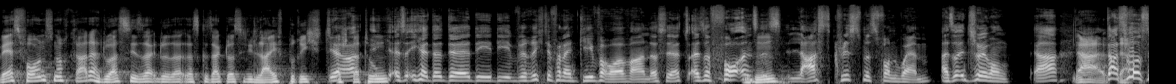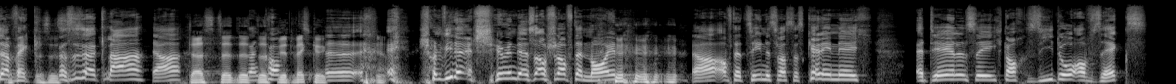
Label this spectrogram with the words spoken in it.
Wer ist vor uns noch gerade? Du hast gesagt, du hast gesagt, du hast die Live-Berichterstattung. ich, also ich hatte die, die Berichte von Herrn Geverauer waren das jetzt. Also vor uns Mhm. ist Last Christmas von Wham. Also Entschuldigung, ja. Ja, das ja, muss ja das- weg. das Das ist- ist, ja klar, ja. das das, das, das kommt, wird wegge... Äh, Ja. ey, schon wieder Ed Sheeran, der ist auch schon auf der 9. ja, auf der 10 ist was, das kenne ich nicht. Adele sehe ich noch. Sido auf 6.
